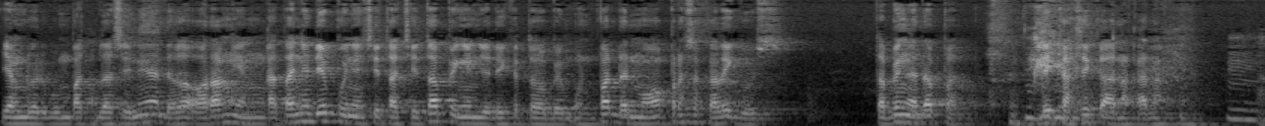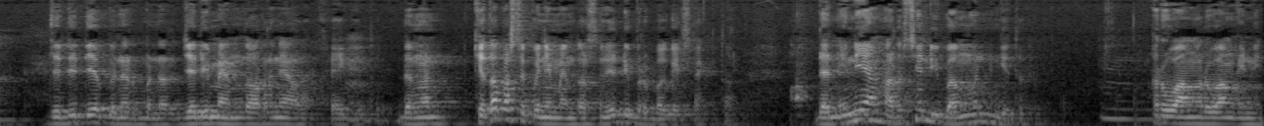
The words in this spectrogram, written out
yang 2014 ini adalah orang yang katanya dia punya cita-cita pengen jadi ketua BEM Unpad dan mau pres sekaligus. Tapi nggak dapat. Dikasih ke anak-anaknya. Jadi dia benar-benar jadi mentornya lah kayak gitu. Dengan kita pasti punya mentor sendiri di berbagai sektor. Dan ini yang harusnya dibangun gitu. Ruang-ruang ini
